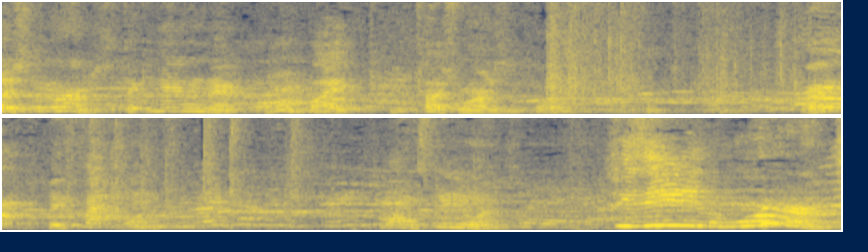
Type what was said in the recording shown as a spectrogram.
Touch the worms. Stick your hand in there. Don't bite. You touch worms before. Right? Big fat ones. Long skinny ones. She's eating the worms.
